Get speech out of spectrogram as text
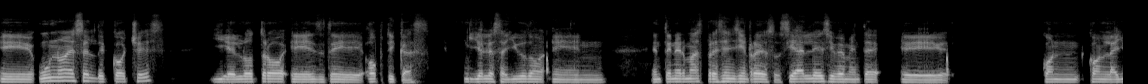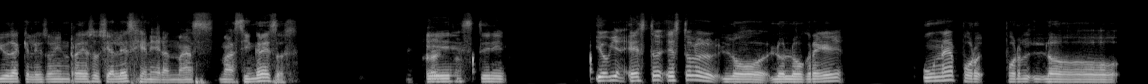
Eh, uno es el de coches y el otro es de ópticas. Y yo les ayudo en, tener más presencia en redes sociales y obviamente eh, con, la ayuda que les doy en redes sociales generan más, más ingresos. Este, y obvio, esto, esto lo, logré, una, por, por lo,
